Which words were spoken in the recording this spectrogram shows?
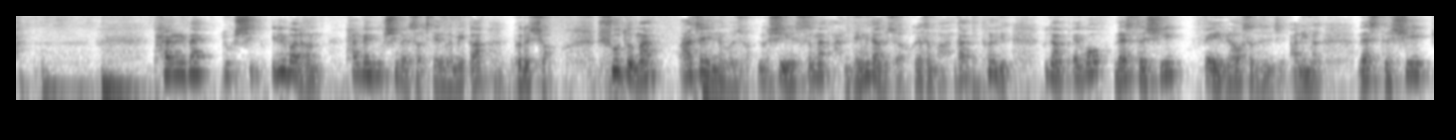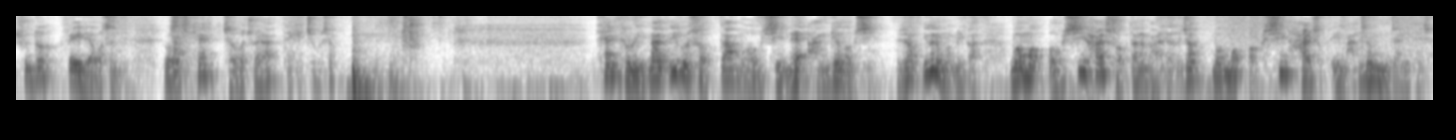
861번은 860에서 어찌 된 겁니까? 그렇죠. should만 빠져 있는 거죠. 역시 쓰면 안 됩니다. 그죠? 그래서 뭐 한다? 틀리게. 그냥 빼고 rest she fail이라고 쓰든지 아니면 rest she should fail이라고 쓰든지 이렇게 적어줘야 되겠죠. 그죠? can't read. 난 읽을 수 없다. 뭐 없이. 내 안경 없이. 그죠? 이거는 뭡니까? 뭐뭐 없이 할 수 없다는 말이다. 그죠? 뭐뭐 없이 할 수 없다. 이 맞는 문장이 되죠.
